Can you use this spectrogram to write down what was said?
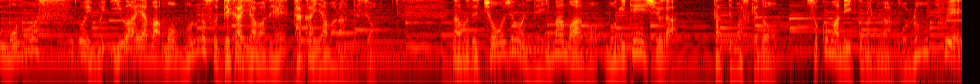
ものすごいもう岩山。もうものすごいでかい山で高い山なんですよ。なので頂上にね今もあの模擬天守が立ってますけどそこまで行くのにはこうロープウェイ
